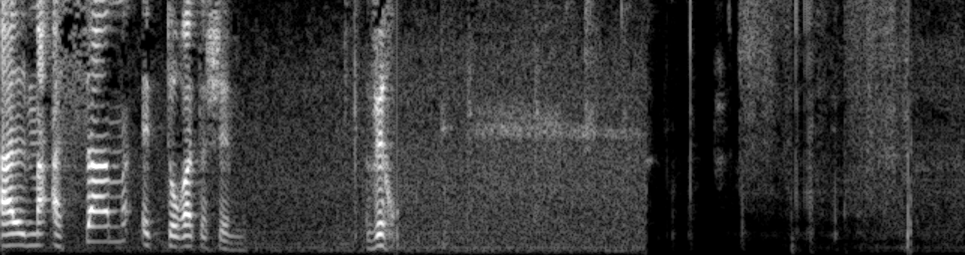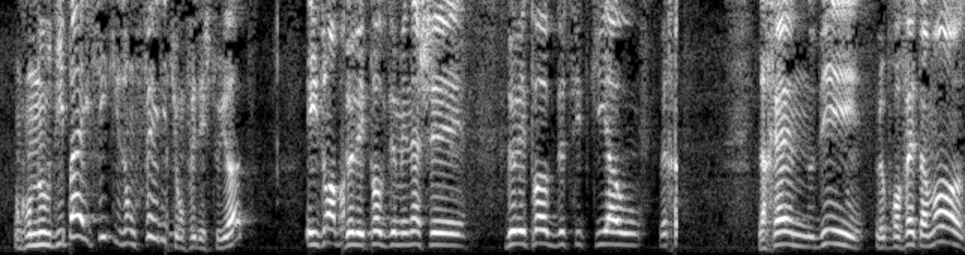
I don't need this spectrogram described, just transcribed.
Al Ma'asam et Torah Hashem. Vechou. Donc on ne nous dit pas ici qu'ils ont fait, ont fait des ch'touillottes, et ils ont de l'époque de Ménaché, de l'époque de Tzidkiyahu. La reine nous dit, le prophète Amos,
